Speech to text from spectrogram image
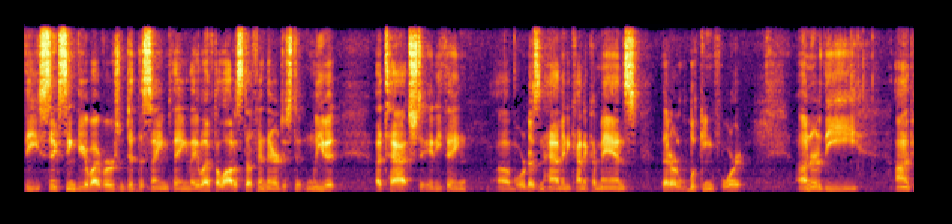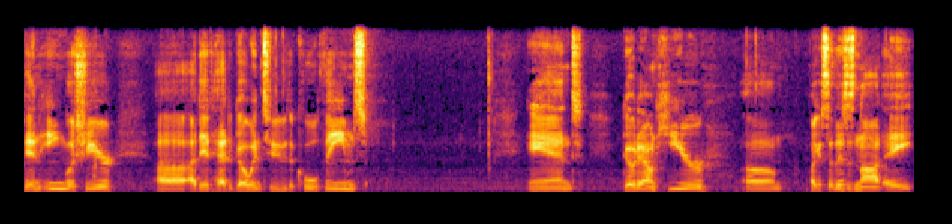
the 16 gigabyte version did the same thing. They left a lot of stuff in there, just didn't leave it attached to anything um, or doesn't have any kind of commands that are looking for it. Under the iPen English here. Uh, I did had to go into the cool themes and go down here. Um, like I said, this is not a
